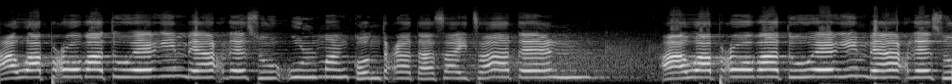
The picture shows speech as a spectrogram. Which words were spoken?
Hau aprobatu egin behar dezu ulman kontrata zaitzaten. Hau aprobatu egin behar dezu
